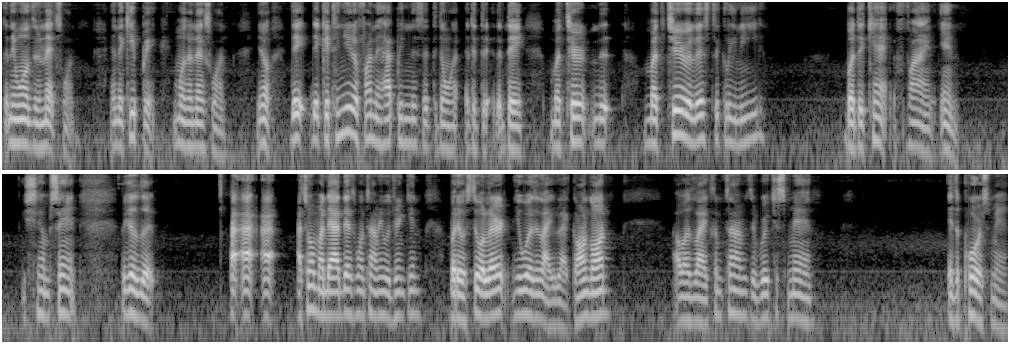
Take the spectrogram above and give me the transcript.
Then they on to the next one, and they keep it. On to the next one. You know, they they continue to find the happiness that they don't they, that they material, materialistically need, but they can't find in. You see what I'm saying? Because look, I I I, I told my dad this one time he was drinking, but it was still alert. He wasn't like like gone gone. I was like, sometimes the richest man is the poorest man.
